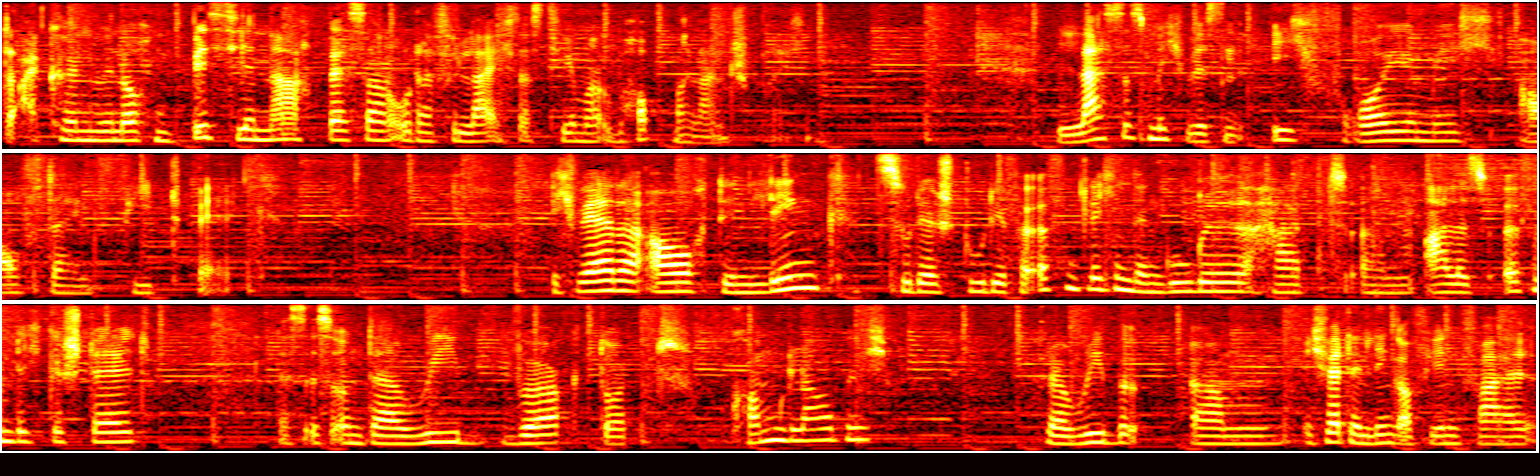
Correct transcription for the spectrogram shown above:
da können wir noch ein bisschen nachbessern oder vielleicht das Thema überhaupt mal ansprechen. Lass es mich wissen. Ich freue mich auf dein Feedback. Ich werde auch den Link zu der Studie veröffentlichen, denn Google hat ähm, alles öffentlich gestellt. Das ist unter rework.com, glaube ich. oder Rebe ähm, ich werde den Link auf jeden Fall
